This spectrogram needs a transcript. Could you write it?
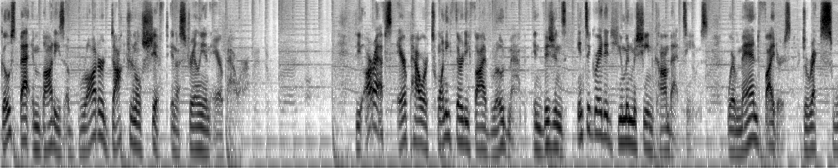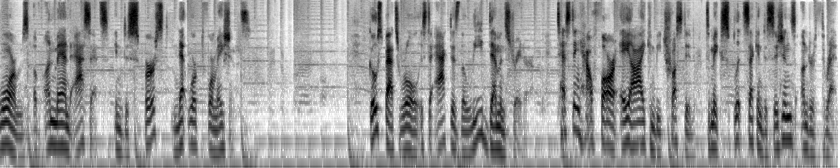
GhostBat embodies a broader doctrinal shift in Australian air power. The RAAF's Air Power 2035 roadmap envisions integrated human machine combat teams, where manned fighters direct swarms of unmanned assets in dispersed, networked formations. GhostBat's role is to act as the lead demonstrator, testing how far AI can be trusted to make split second decisions under threat.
